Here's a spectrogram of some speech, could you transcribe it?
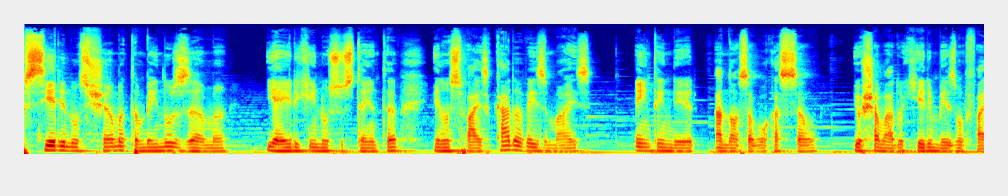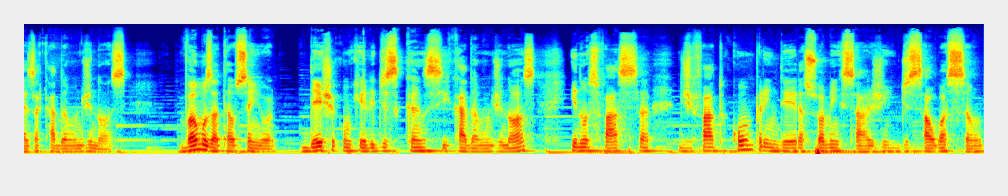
se Ele nos chama, também nos ama, e é Ele quem nos sustenta e nos faz cada vez mais entender a nossa vocação e o chamado que Ele mesmo faz a cada um de nós. Vamos até o Senhor, deixa com que Ele descanse cada um de nós e nos faça de fato compreender a Sua mensagem de salvação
